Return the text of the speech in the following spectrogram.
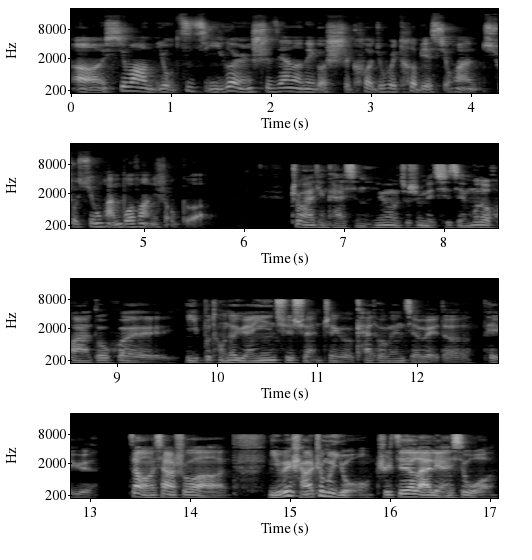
呃希望有自己一个人时间的那个时刻，就会特别喜欢循循环播放这首歌。这我还挺开心的，因为我就是每期节目的话，都会以不同的原因去选这个开头跟结尾的配乐。再往下说啊，你为啥这么勇，直接来联系我，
